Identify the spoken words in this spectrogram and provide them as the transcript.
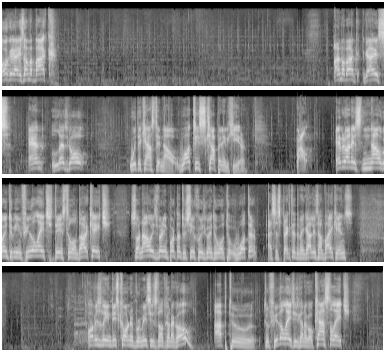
Okay, guys, I'm back. I'm back, guys. And let's go with the casting now. What is happening here? Well, everyone is now going to be in Feudal Age. They are still on Dark Age. So now it's very important to see who is going to go to Water. As expected, the Bengalis and Vikings. Obviously, in this corner, Burmese is not going to go up to, to Feudal Age. He's to go Castle Age.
